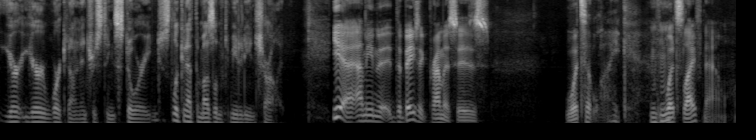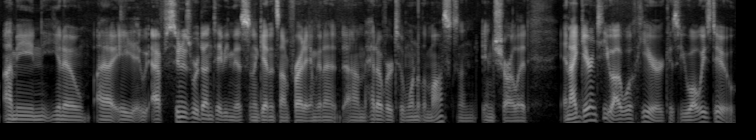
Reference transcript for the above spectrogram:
you're you're working on an interesting story. Just looking at the Muslim community in Charlotte. Yeah, I mean, the, the basic premise is what's it like? What's life now? I mean, you know, uh, as soon as we're done taping this, and again, it's on Friday, I'm going to um, head over to one of the mosques in, in Charlotte, and I guarantee you I will hear, because you always do,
